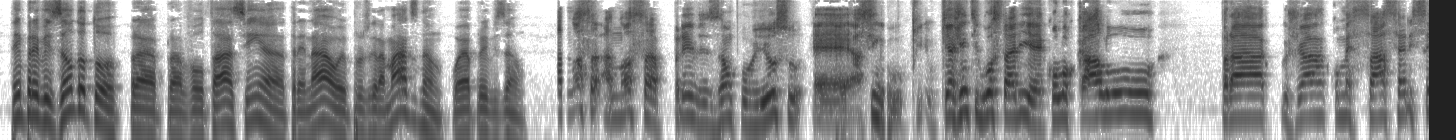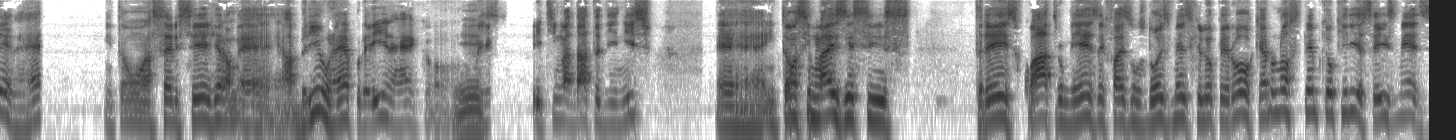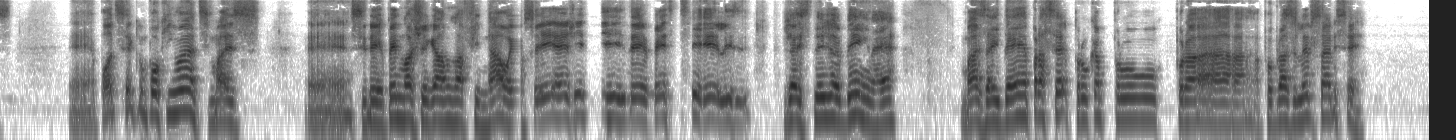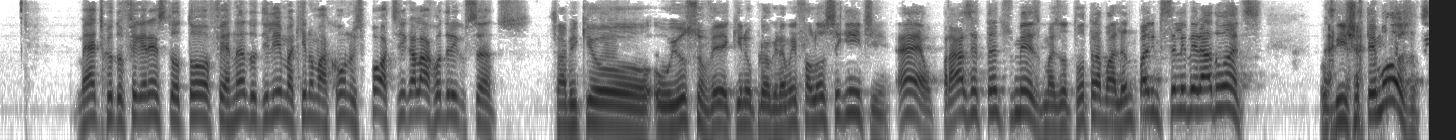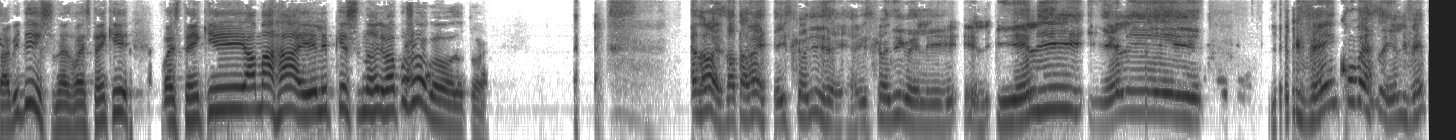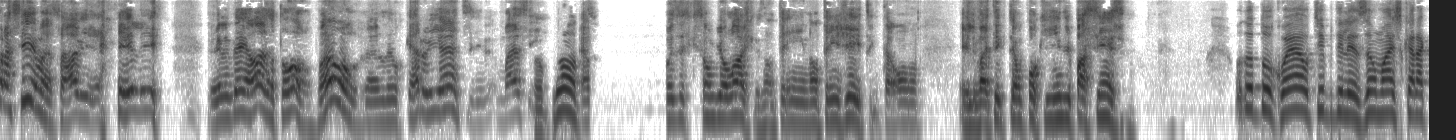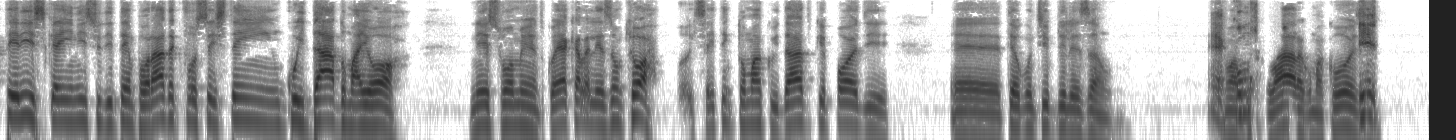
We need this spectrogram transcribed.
Tem previsão, doutor, para voltar assim a treinar ou para os gramados? Não? Qual é a previsão? A nossa, a nossa previsão o Wilson é assim: o que, o que a gente gostaria é colocá-lo para já começar a Série C, né? Então a Série C geralmente é abril, né? Por aí, né? E tinha uma data de início. É, então, assim, mais esses três, quatro meses, e faz uns dois meses que ele operou, que era o nosso tempo que eu queria, seis meses. É, pode ser que um pouquinho antes, mas é, se de repente nós chegarmos na final, eu não sei, a gente, de repente, ele já esteja bem, né? Mas a ideia é para o brasileiro Série C. Médico do Figueirense, doutor Fernando de Lima, aqui no Marcon no Esporte. Diga lá, Rodrigo Santos. Sabe que o, o, Wilson veio aqui no programa e falou o seguinte: é, o prazo é tantos meses, mas eu estou trabalhando para ele ser liberado antes. O bicho é teimoso, sabe disso, né? Mas tem que, mas tem que amarrar ele, porque senão ele vai pro jogo, doutor. É, não, exatamente, é isso que eu digo, é isso que eu digo. Ele, ele, e ele, e ele, ele vem conversa, ele vem para cima, sabe? Ele, ele vem, olha, eu tô, vamos, eu quero ir antes, mas assim, é coisas que são biológicas, não tem, não tem jeito. Então, ele vai ter que ter um pouquinho de paciência. Ô, doutor, qual é o tipo de lesão mais característica em início de temporada que vocês têm um cuidado maior nesse momento? Qual é aquela lesão que, ó, isso aí tem que tomar cuidado porque pode é, ter algum tipo de lesão? É, Uma como... muscular, alguma coisa? E,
